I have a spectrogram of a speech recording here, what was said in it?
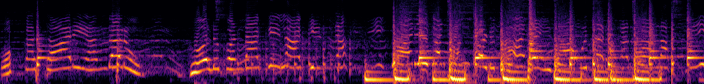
ఒక్కసారి అందరూ గోలుకొండ కిలా కింద. ఈ కారి గడ్డం పడుకోనై ఈ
